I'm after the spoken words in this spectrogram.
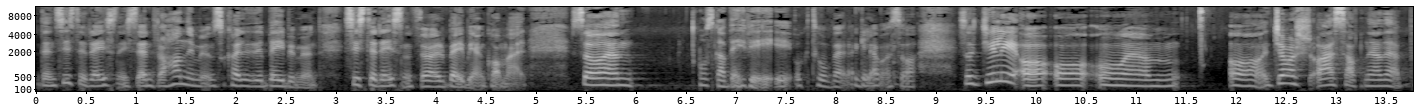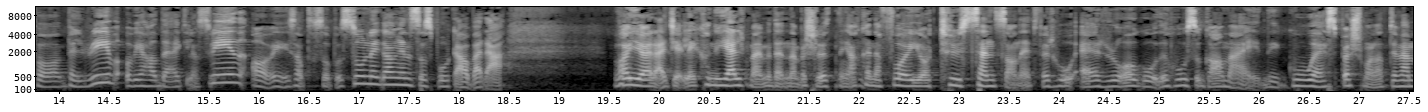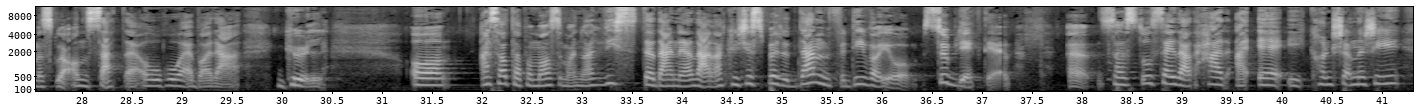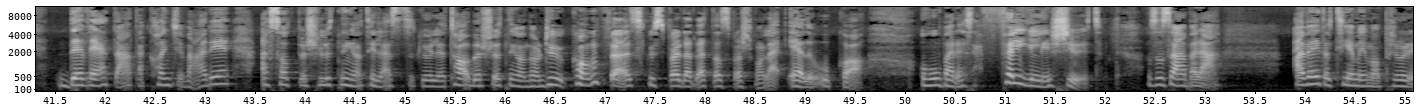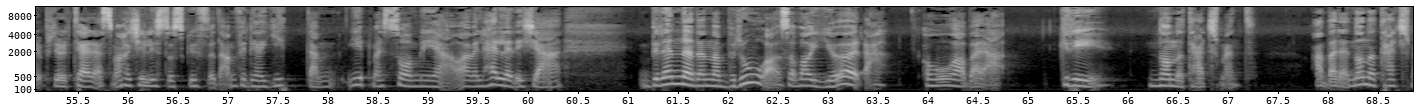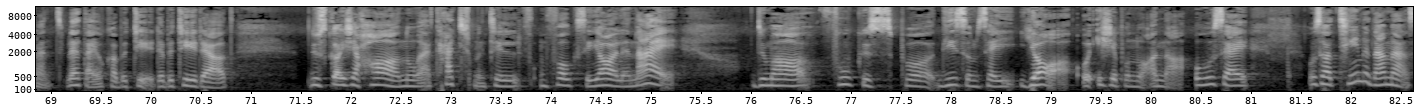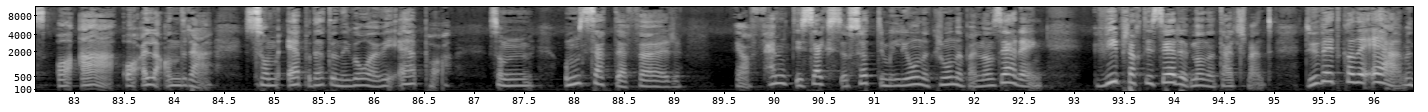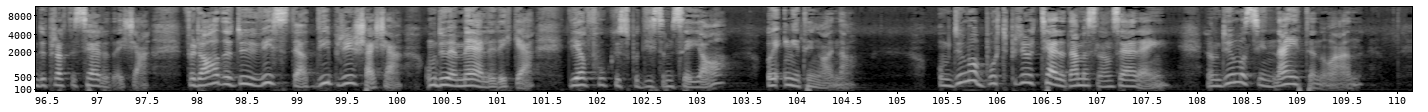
den siste reisen istedenfor honeymoon, så kaller de det babymoon. Siste reisen før babyen kommer. Så um, hun skal ha baby i oktober. Jeg gleder meg så. Så Julie og, og, og, um, og Josh og jeg satt nede på Bell Reeve, og vi hadde et glass vin, og vi satt og så på solnedgangen, så spurte jeg bare hva gjør jeg, Jilly? Kan du hjelpe meg med denne beslutninga? Kan jeg få your two cents on it? For hun er rågod. Det er hun som ga meg de gode spørsmålene til hvem jeg skulle ansette, og hun er bare gull. Og jeg satt der på masemann, og jeg visste der nede Jeg kunne ikke spørre dem, for de var jo subjektive. Eh, så jeg sto og sa at her jeg er i kanskje-energi. Det vet jeg at jeg kan ikke være i. Jeg satt beslutninga til jeg skulle ta beslutninga når du kom, for jeg skulle spørre deg dette spørsmålet. Er det OK? Og hun bare selvfølgelig shoot. Og så sa jeg bare jeg vet at tida mi må prioriteres, men jeg har ikke lyst til å skuffe dem, for de har gitt, dem, gitt meg så mye, og jeg vil heller ikke brenne denne broa, så hva gjør jeg? Og hun var bare Gry, non-attachment. Jeg bare, Non-attachment vet jeg jo hva det betyr. Det betyr det at du skal ikke ha noe attachment til om folk sier ja eller nei. Du må ha fokus på de som sier ja, og ikke på noe annet. Og hun sier hun sa teamet deres og jeg og alle andre som er på dette nivået vi er på, som omsetter for ja, 50, 60 og 70 millioner kroner på en lansering. Vi praktiserer non-attachment. Du vet hva det er, men du praktiserer det ikke. For da hadde du visst det at de bryr seg ikke om du er med eller ikke. De har fokus på de som sier ja, og ingenting annet. Om du må bortprioritere deres lansering, eller om du må si nei til noen,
